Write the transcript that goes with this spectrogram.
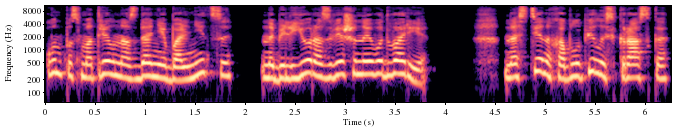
Он посмотрел на здание больницы, на белье, развешанное во дворе. На стенах облупилась краска,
